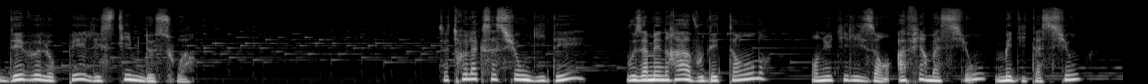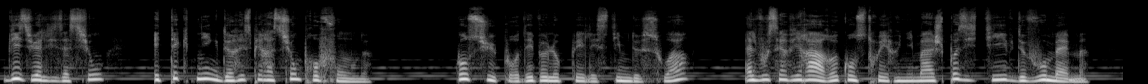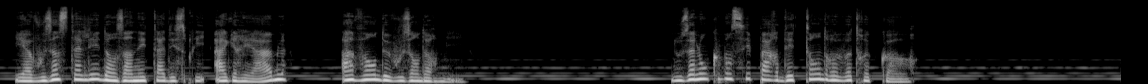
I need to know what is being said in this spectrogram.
développer l'estime de soi. Cette relaxation guidée vous amènera à vous détendre en utilisant affirmation, méditation, visualisation et techniques de respiration profonde. Conçue pour développer l'estime de soi, elle vous servira à reconstruire une image positive de vous-même et à vous installer dans un état d'esprit agréable avant de vous endormir. Nous allons commencer par détendre votre corps.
